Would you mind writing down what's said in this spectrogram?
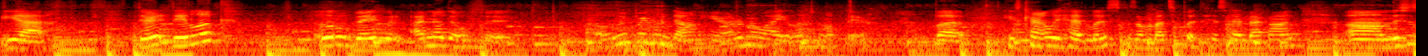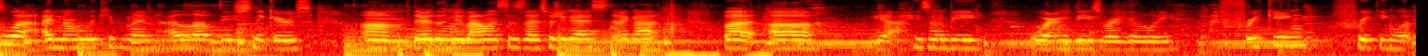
yeah, they they look a little big, but I know they'll fit. Oh, let me bring him down here. I don't know why I left him up there. But he's currently headless because I'm about to put his head back on. Um, this is what I normally keep him in. I love these sneakers. Um, they're the New Balances that I told you guys that I got. But uh, yeah, he's gonna be wearing these regularly. I freaking, freaking love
